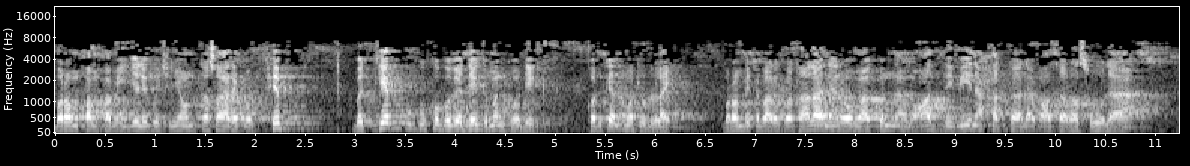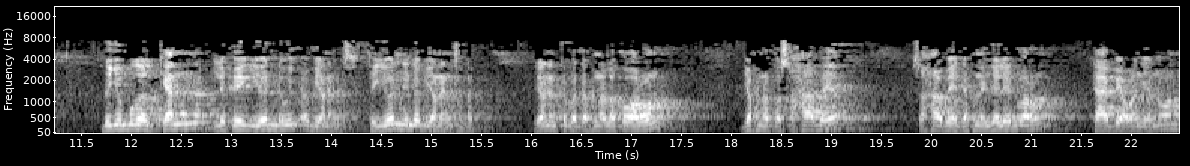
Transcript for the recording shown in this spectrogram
boroom xam-xam yi jële ko ci ñoom tasaare ko fépp ba képp ku ko bëgg a dégg mën koo dégg kon kenn amatul lay borom bi tabaraka wa taala nee na wa ma kunna muadibina xata nabasa rasula du ñu mbugal kenn li feeg yónni wuñ ab yonent te yónni na ab yonent nag yonent ba def na la ko waroon jox na ko saxaaba ya saxaaba ya def nañ la leen waroon taabiwoon ya noona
